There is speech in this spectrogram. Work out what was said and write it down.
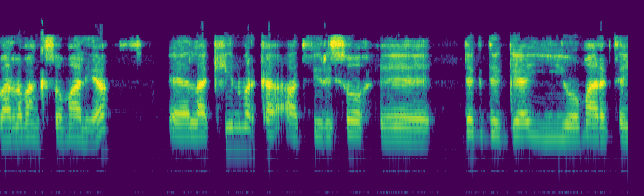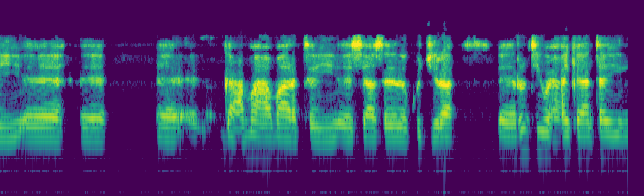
baarlamaanka soomaaliya. Laakiin marka aad fiiriso degdega iyo maaragtay gacmaha maaragtay siyaasadeeda ku jira runtii waxay keentay in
